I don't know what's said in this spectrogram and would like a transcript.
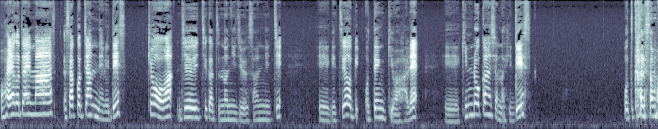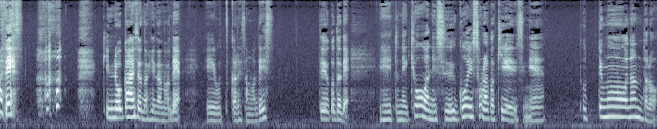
おはようございます。うさこチャンネルです。今日は11月の23日、えー月曜日、お天気は晴れ、えー勤労感謝の日です。お疲れ様です。勤労感謝の日なので、えーお疲れ様です。ということで、えっ、とね、今日はね、すごい空が綺麗ですね。とっても、なんだろ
